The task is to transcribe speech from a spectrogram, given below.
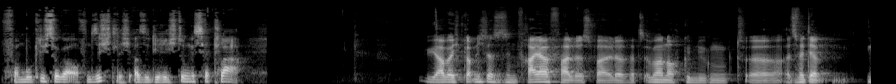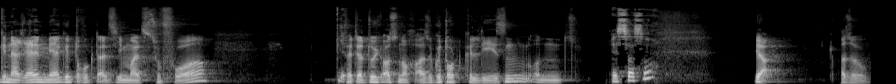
vermutlich sogar offensichtlich. Also die Richtung ist ja klar. Ja, aber ich glaube nicht, dass es ein freier Fall ist, weil da wird es immer noch genügend, äh, also wird ja generell mehr gedruckt als jemals zuvor. Es ja. wird ja durchaus noch also gedruckt gelesen und. Ist das so? Ja. Also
